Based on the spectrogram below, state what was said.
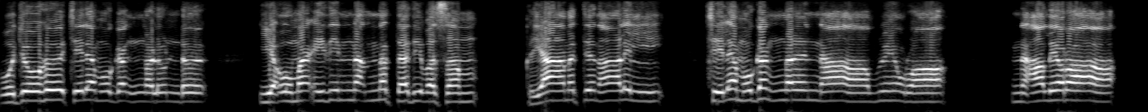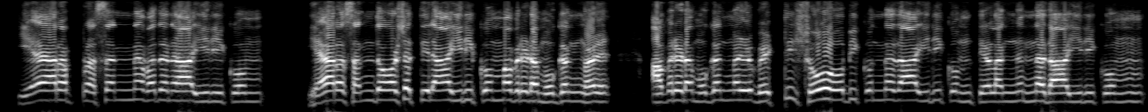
വുജൂഹ് ചില മുഖങ്ങളുണ്ട്. യൗമ ഇതിൻ അന്നത്തെ ദിവസം ഖിയാമത്ത് നാളിൽ ചില മുഖങ്ങൾ ഏറെ പ്രസന്നവതനായിരിക്കും ഏറെ സന്തോഷത്തിലായിരിക്കും അവരുടെ മുഖങ്ങൾ. അവരുടെ മുഖങ്ങൾ വെട്ടിശോഭിക്കുന്നതായിരിക്കും തിളങ്ങുന്നതായിരിക്കും.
